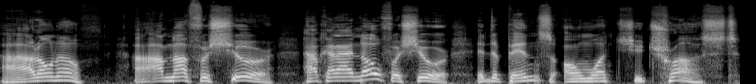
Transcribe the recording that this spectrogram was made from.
I don't know. I'm not for sure. How can I know for sure? It depends on what you trust.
